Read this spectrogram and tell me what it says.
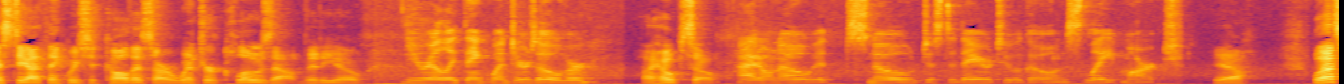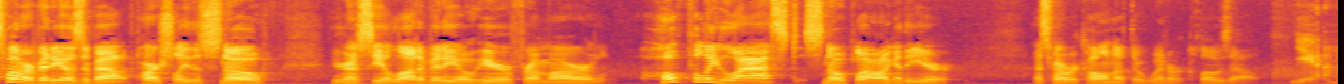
Christy, I think we should call this our winter closeout video. You really think winter's over? I hope so. I don't know. It snowed just a day or two ago, and it's late March. Yeah. Well, that's what our video is about. Partially the snow. You're going to see a lot of video here from our hopefully last snow plowing of the year. That's why we're calling it the winter closeout. Yeah.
